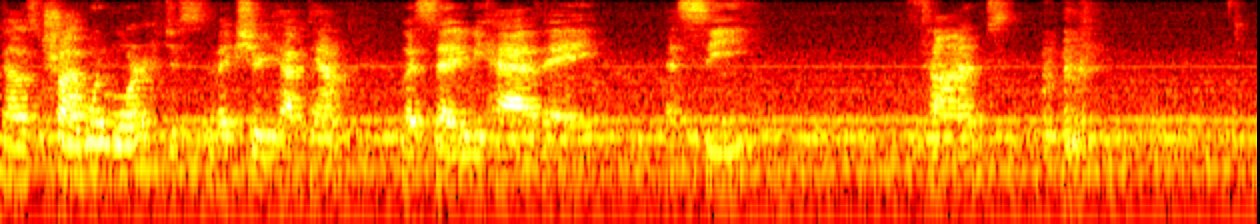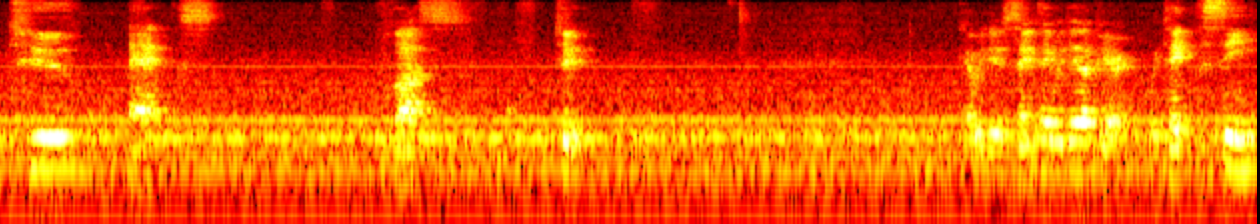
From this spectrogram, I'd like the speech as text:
Now let's try one more just to make sure you have it down. Let's say we have a, a c times 2x plus 2. Okay, we do the same thing we did up here. We take the c,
